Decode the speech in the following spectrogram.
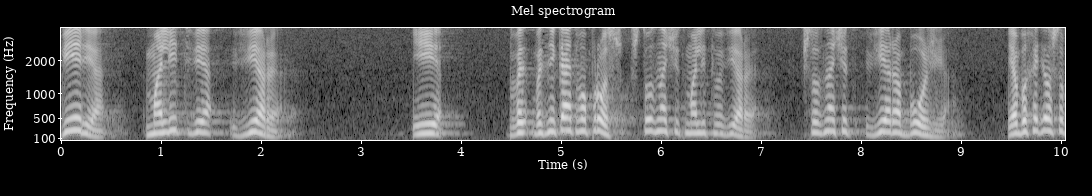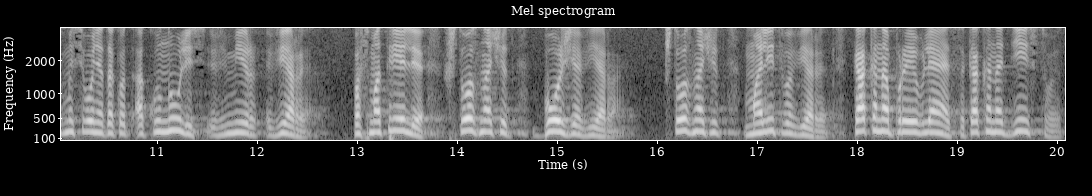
вере, молитве веры. И возникает вопрос, что значит молитва веры? Что значит вера Божья? Я бы хотел, чтобы мы сегодня так вот окунулись в мир веры, посмотрели, что значит Божья вера – что значит молитва веры? Как она проявляется? Как она действует?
